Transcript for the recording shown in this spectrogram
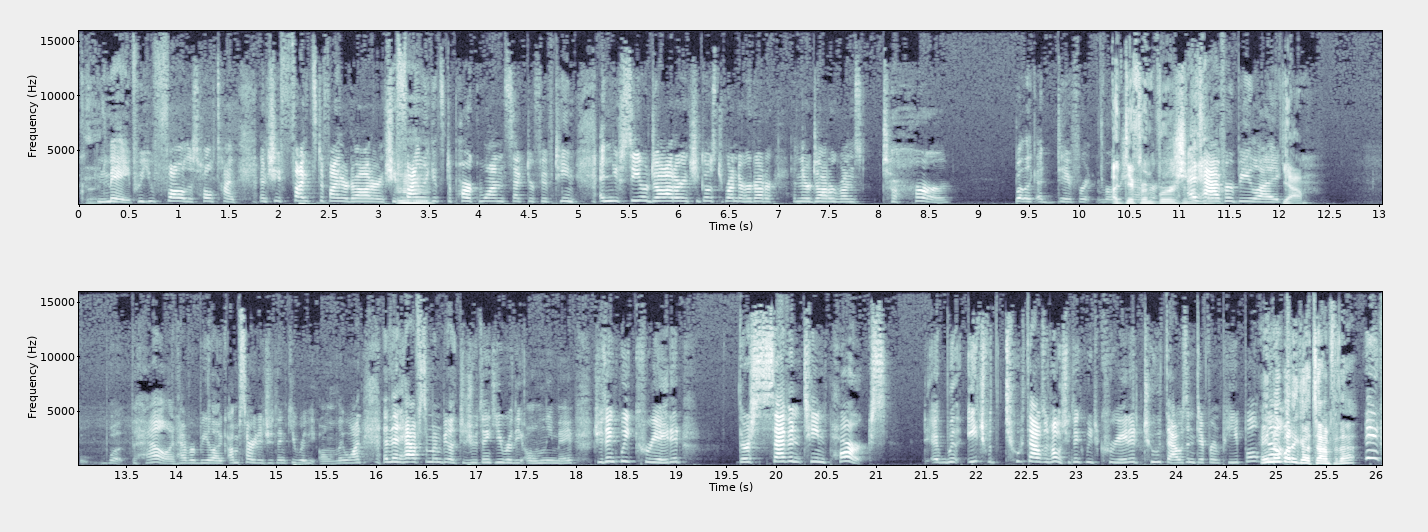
good. Maeve, who you follow this whole time, and she fights to find her daughter, and she Mm-hmm. finally gets to Park One, Sector Fifteen, and you see her daughter, and she goes to run to her daughter, and her daughter runs to her, but like a different version, different of her. version and of have her. be like, yeah, what the hell? And have her be like, I'm sorry, did you think you were the only one? And then have someone be like, did you think you were the only Maeve? Do you think we created? There's 17 parks, eh, with each with 2,000 hosts. You think we created 2,000 different people? ain't No. nobody got time for that. Ain't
